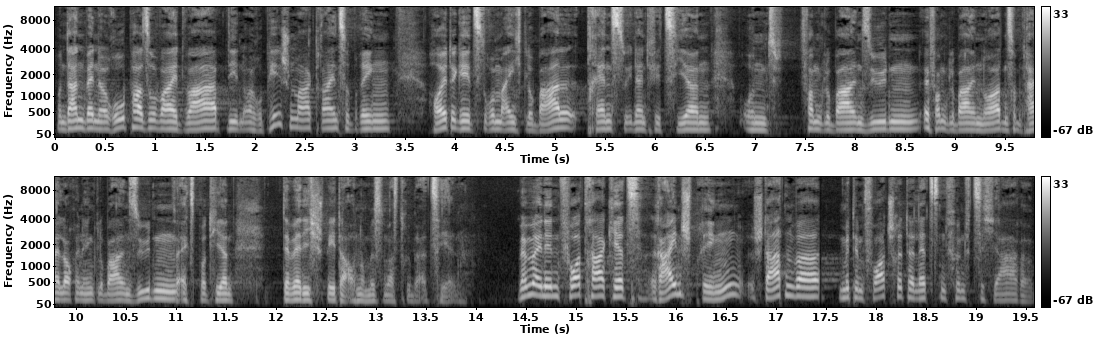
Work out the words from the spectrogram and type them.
und dann, wenn Europa soweit war, die in den europäischen Markt reinzubringen. Heute geht es darum, eigentlich global Trends zu identifizieren und vom globalen Süden, äh, vom globalen Norden zum Teil auch in den globalen Süden exportieren. Da werde ich später auch noch ein bisschen was drüber erzählen. Wenn wir in den Vortrag jetzt reinspringen, starten wir mit dem Fortschritt der letzten 50 Jahre.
